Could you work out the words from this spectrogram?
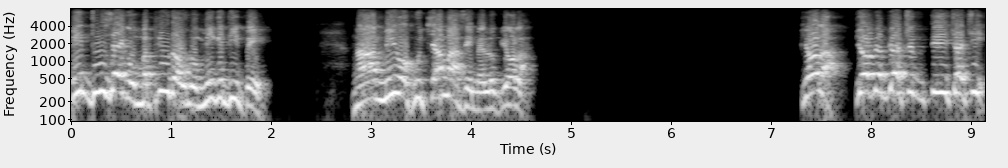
မင်းဒူးဆိုင်ကိုမပြုတ်တော့ဘူးလို့မိဂတိပေးငါမင်းကိုအခုကြမ်းပါစေမယ်လို့ပြောလားပြောလားပြောပြောပြောတီးချကြည့်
